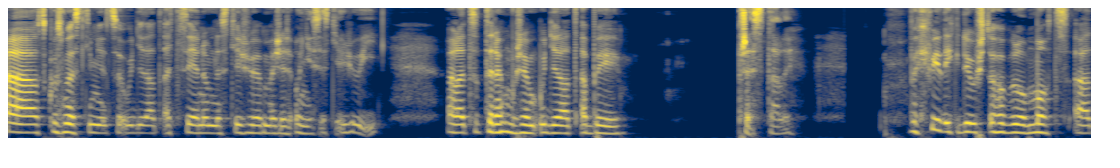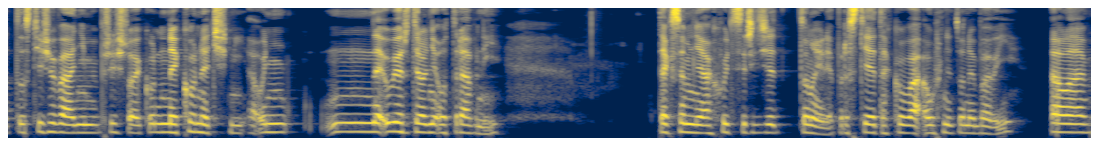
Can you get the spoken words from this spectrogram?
A zkusme s tím něco udělat, ať si jenom nestěžujeme, že oni si stěžují. Ale co teda můžeme udělat, aby přestali? Ve chvíli, kdy už toho bylo moc a to stěžování mi přišlo jako nekonečný a oni neuvěřitelně otravný, tak jsem měla chuť si říct, že to nejde. Prostě je taková a už mě to nebaví. Ale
